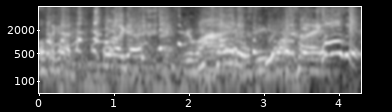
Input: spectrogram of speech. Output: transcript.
Oh my god! Oh my god! Rewind. Rewind. Called it.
